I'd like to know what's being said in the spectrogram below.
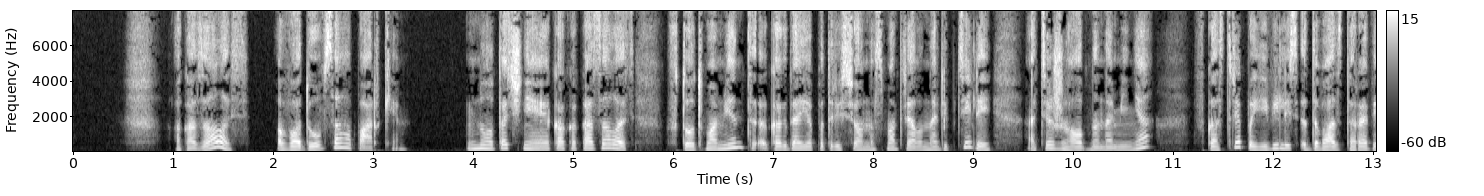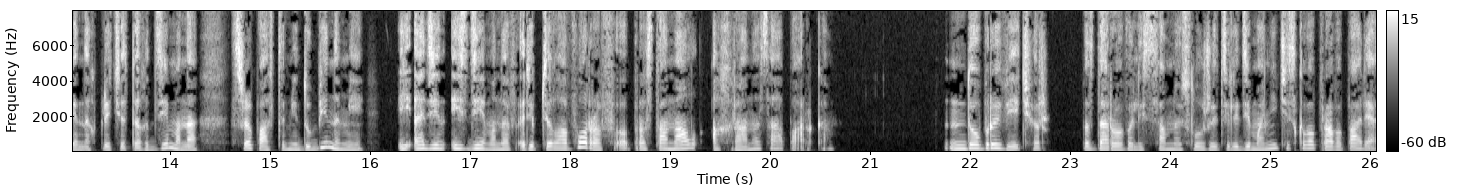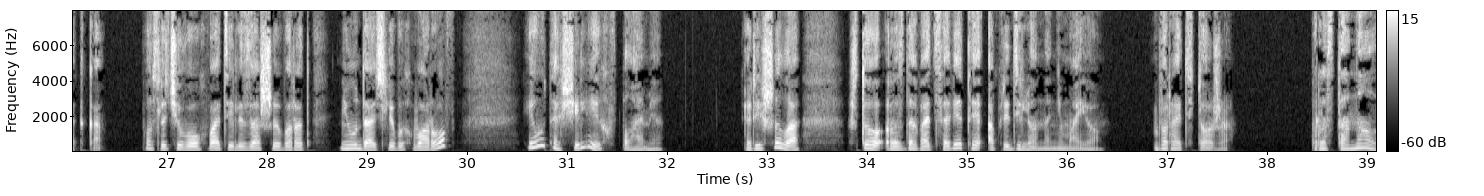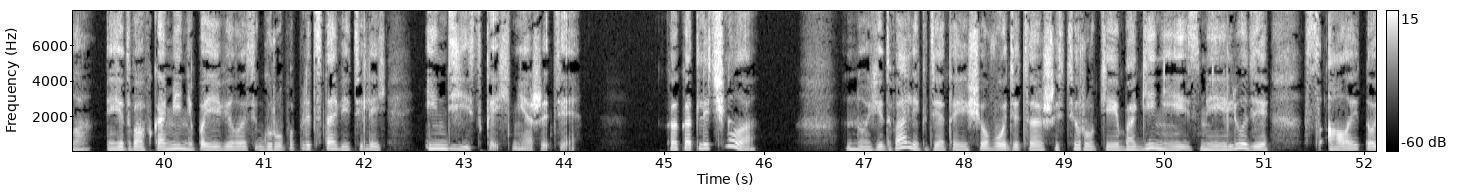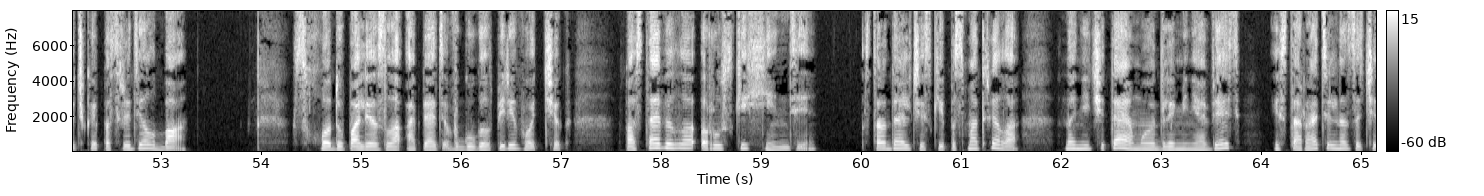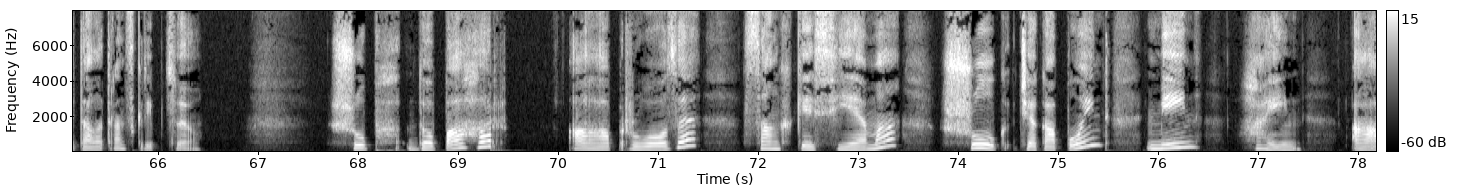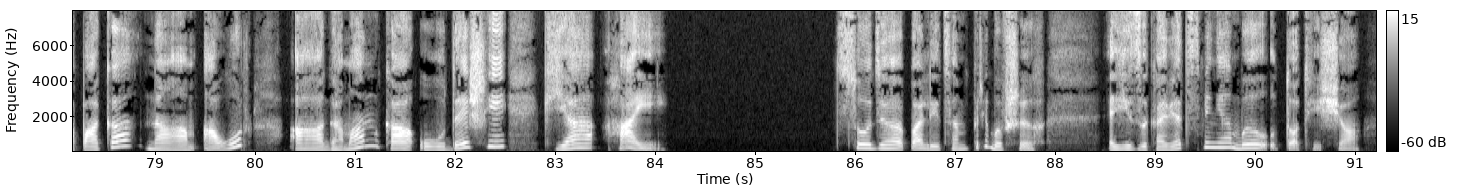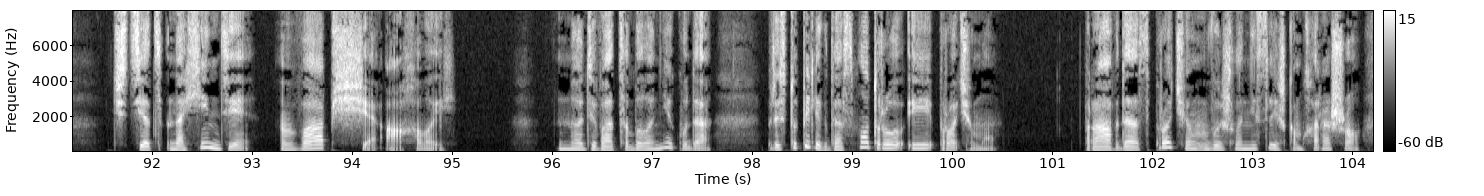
Оказалось, в аду в зоопарке. Ну, точнее, как оказалось, в тот момент, когда я потрясенно смотрела на рептилий, а те жалобно на меня, в костре появились два здоровенных плечистых демона с шипастыми дубинами, и один из демонов-рептиловоров простонал охрана зоопарка. «Добрый вечер», поздоровались со мной служители демонического правопорядка, после чего ухватили за шиворот неудачливых воров и утащили их в пламя. Решила, что раздавать советы определенно не мое. Врать тоже. Простонала, едва в камине появилась группа представителей индийской нежити. Как отличила? но едва ли где-то еще водятся шестирукие богини и змеи-люди с алой точкой посреди лба. Сходу полезла опять в Google-переводчик, поставила русский хинди, страдальчески посмотрела на нечитаемую для меня вязь и старательно зачитала транскрипцию. «Шуб до пахар, а прозе, сангкесема, шулк чекапоинт, мейн Hain, Апака Наам Аур, Агаман Каудеши Кья Хаи. Судя по лицам прибывших, языковед с меня был тот еще. Чтец на хинди вообще аховый. Но деваться было некуда. Приступили к досмотру и прочему. Правда, с прочим вышло не слишком хорошо —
